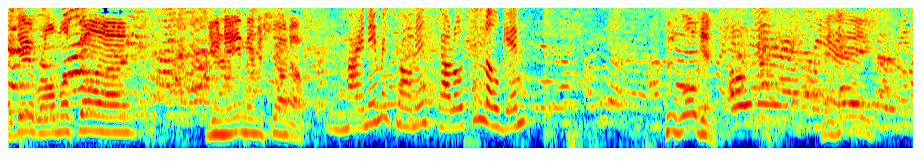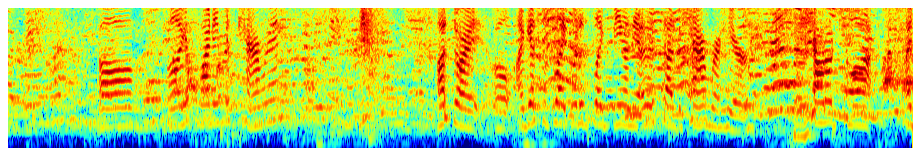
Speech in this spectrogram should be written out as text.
Okay, we're almost done. Your name and a shout out. My name is Ronan. Shout out to Logan. Who's Logan? Hey, hey. Um, well, I guess my name is Cameron. I'm sorry. Well, I guess it's like what it's like being on the other side of the camera here. Shout out to my, uh,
